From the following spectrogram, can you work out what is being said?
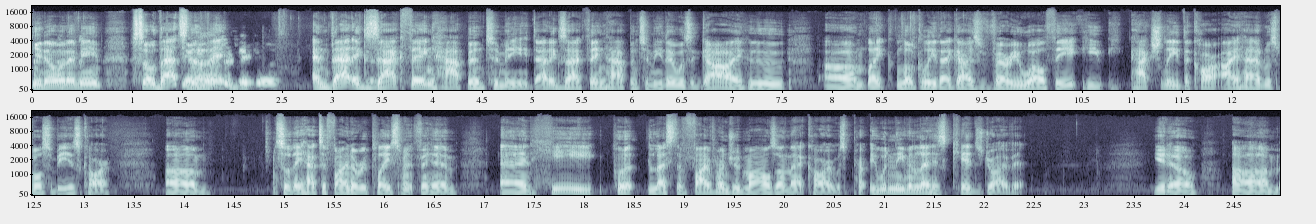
you know what I mean? So that's Yeah, the that's thing. ridiculous. And that exact thing happened to me. That exact thing happened to me. There was a guy who, um, like locally, that guy's very wealthy. He, he actually the car I had was supposed to be his car. Um, so they had to find a replacement for him and he put less than 500 miles on that car. It was per- he wouldn't even let his kids drive it you know? Um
